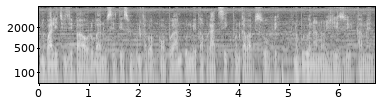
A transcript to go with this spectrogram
Nou pal etudye paolo ba nou sente sou pou nou kapap kompran, pou nou met an pratik, pou nou kapap souve. Nou priyo nan nou Jezou. Amen.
